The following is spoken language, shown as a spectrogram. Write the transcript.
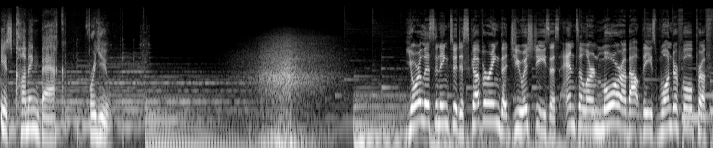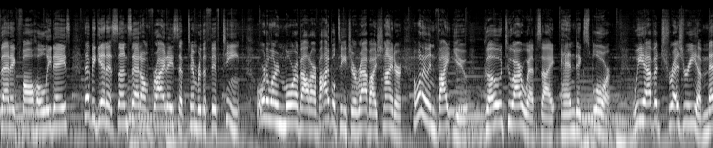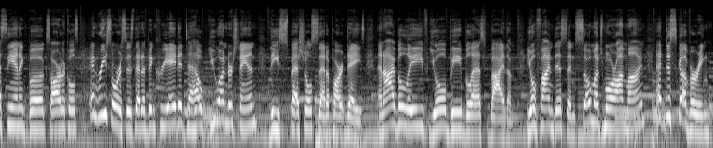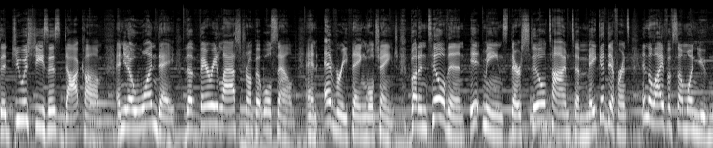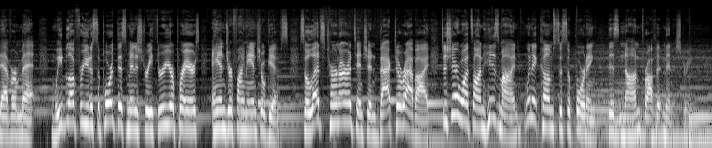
is coming back for you. You're listening to Discovering the Jewish Jesus, and to learn more about these wonderful prophetic fall holy days that begin at sunset on Friday, September the 15th, or to learn more about our Bible teacher, Rabbi Schneider, I want to invite you go to our website and explore. We have a treasury of messianic books, articles, and resources that have been created to help you understand these special set apart days. And I believe you'll be blessed by them. You'll find this and so much more online at discoveringthejewishjesus.com. And you know, one day the very last trumpet will sound and everything will change. But until then, it means there's still time to make a difference in the life of someone you you've never met. We'd love for you to support this ministry through your prayers and your financial gifts. So let's turn our attention back to Rabbi to share what's on his mind when it comes to supporting this nonprofit ministry.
